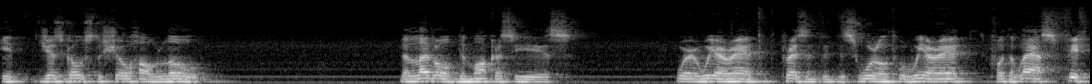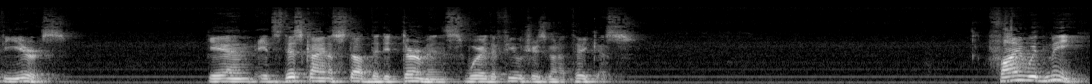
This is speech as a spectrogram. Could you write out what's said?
it just goes to show how low the level of democracy is where we are at at present in this world, where we are at for the last 50 years. And it's this kind of stuff that determines where the future is going to take us. Fine with me.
